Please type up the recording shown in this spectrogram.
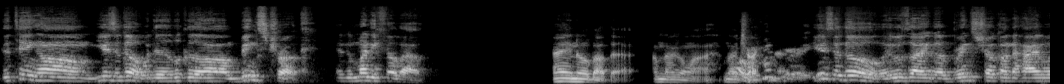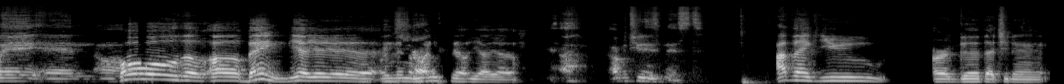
the thing um years ago with the look of um Brinks truck and the money fell out. I ain't know about that. I'm not gonna lie. I'm not Oh, tracking that. years ago, it was like a Brinks truck on the highway, and um, Oh, the uh bang. Yeah, yeah, yeah, yeah. And then the money fell. Yeah, yeah. opportunities missed. I think you are good that you didn't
